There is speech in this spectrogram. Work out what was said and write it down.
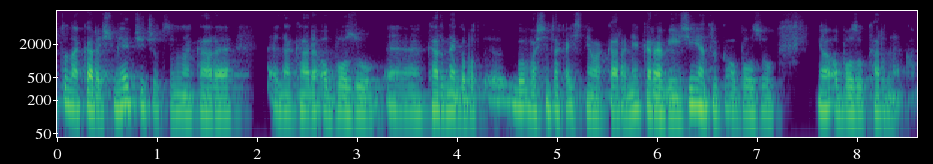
to na karę śmierci, czy to na karę, e, na karę obozu karnego, bo, bo właśnie taka istniała kara, nie kara więzienia, tylko obozu, obozu karnego.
